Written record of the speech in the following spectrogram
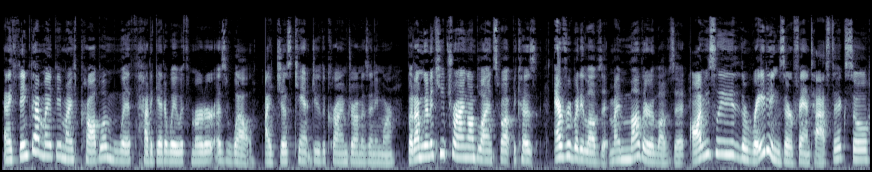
And I think that might be my problem with How to Get Away with Murder as well. I just can't do the crime dramas anymore. But I'm going to keep trying on Blindspot because everybody loves it. My mother loves it. Obviously, the ratings are fantastic, so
